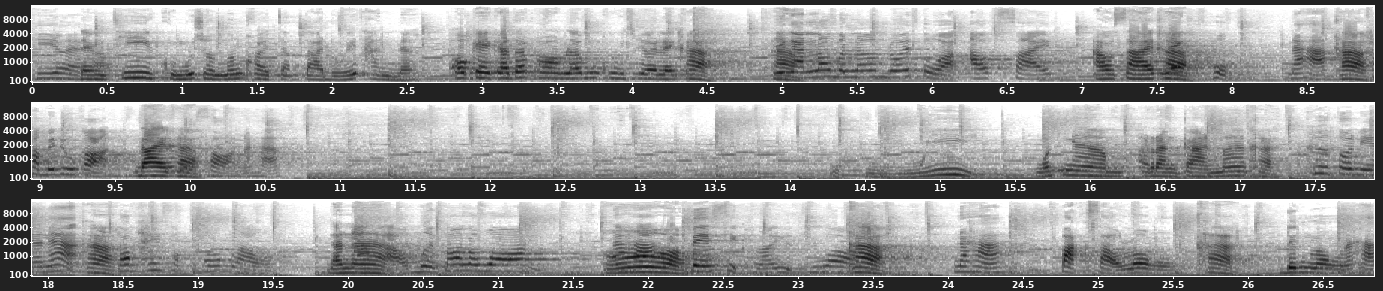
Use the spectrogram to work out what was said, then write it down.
ที่เลยเต็มที่คุณผู้ชมต้องคอยจับตาดูให้ทันนะโอเคค่ะถ้าพร้อมแล้วคุณครูเชิญเลยค่ะอย่างนั้นเรามาเริ่มด้วยตัว outside เอาซ้ายเล็ค่ะกหุกนะคะค่ะทำให้ดูก่อนได้ค่ะ เยวสอนนะคะ โอ้โหงดงามอลังการมากค่ะ คือตัวเนี้ยเนี่ยค่ะต้องให้สะโพกเราด้านหน้าเสาเหมือนตอนเราวอร์มนะคะอ๋อเบสิกของเราอยู่ที่วอร์มค่ะ นะคะ ปักเสาลง ค่ะ ดึงลงนะคะ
